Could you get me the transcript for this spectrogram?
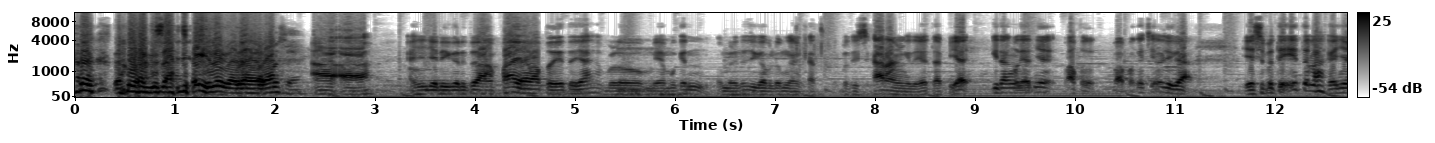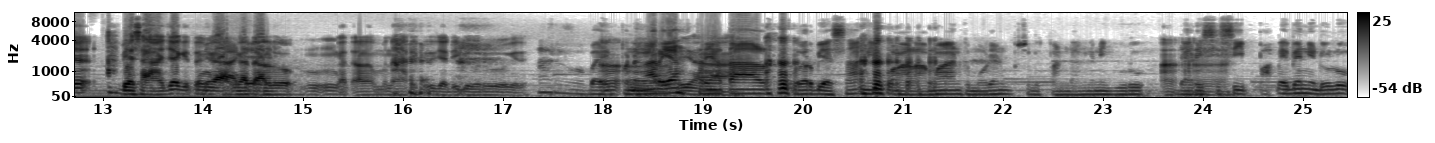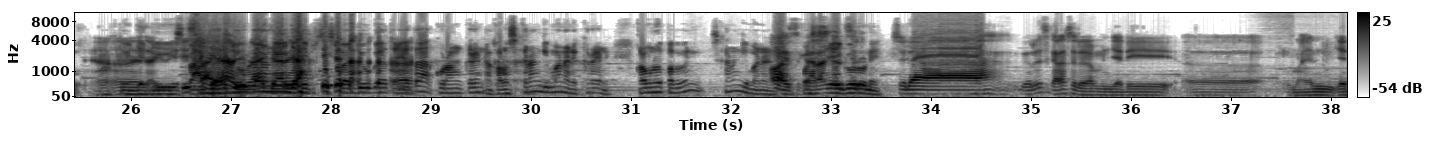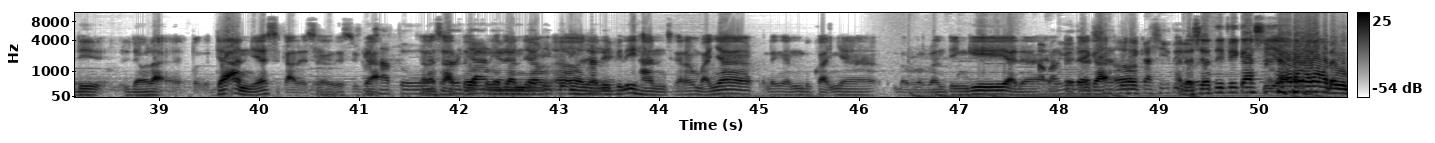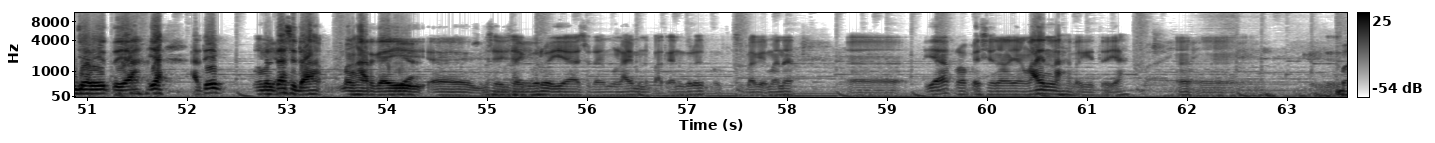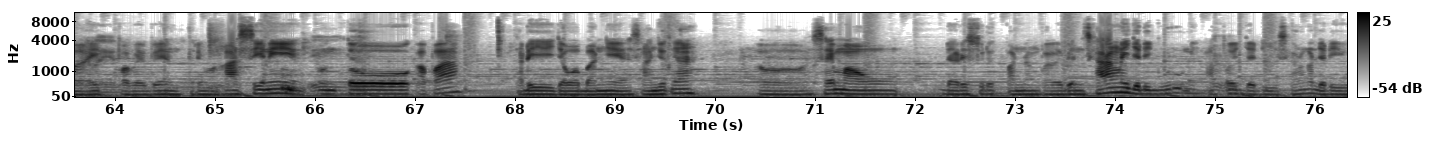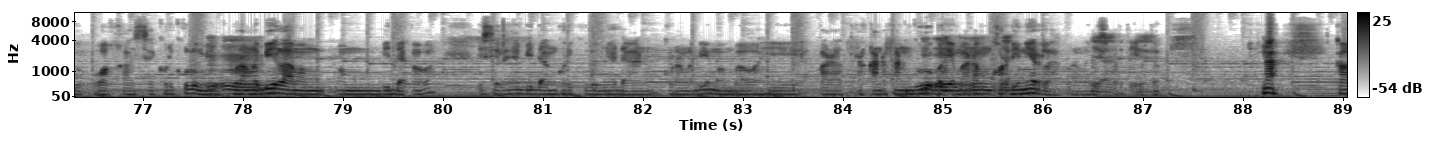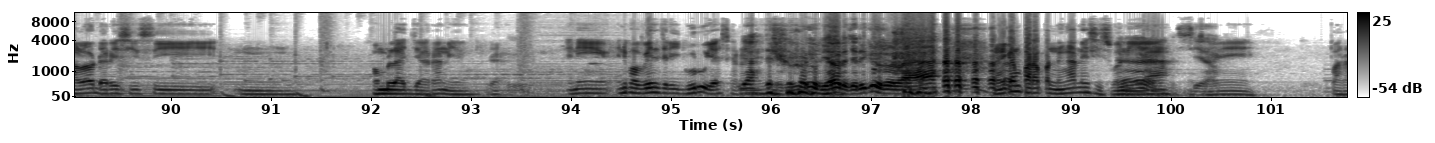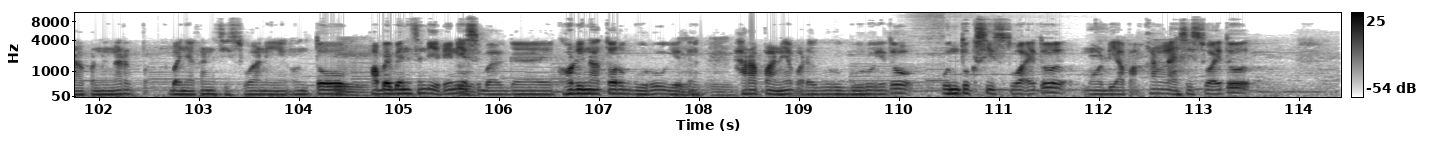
bagus aja gitu gak ada ya. ya? Ah, ah. Kayaknya jadi guru itu apa ya waktu itu ya belum. Ya mungkin pemerintah juga belum ngangkat seperti sekarang gitu ya. Tapi ya kita ngelihatnya waktu bapak kecil juga ya seperti itulah kayaknya. Ah biasa aja gitu nggak nggak terlalu nggak terlalu menarik gitu jadi guru gitu. Aduh, baik Heeh, pendengar ya. iya. ternyata luar biasa nih pengalaman kemudian sudut pandangnya nih guru Heeh. dari sisi Pak Beben nih dulu. Waktu Heeh, jadi pelajar ya, juga belajar nih ya. jadi siswa juga. Ternyata kurang keren. Nah kalau sekarang gimana nih? Keren kalau menurut Pak Beben sekarang gimana nih? Oh, sekarang kan guru nih. sudah guru sekarang sudah menjadi eh, lumayan jadi daulah pekerjaan ya sekali sekaligus juga salah satu salah satu pekerjaan, pekerjaan yang, jadi eh, pilihan jadi ya. pilihan sekarang banyak dengan bukanya perguruan tinggi ada apalagi ada LPTK, eh, sertifikasi itu ada ya, sertifikasi ya orang-orang pada itu ya ya artinya pemerintah Iya. sudah menghargai Iya. eh, saya guru ya sudah mulai menempatkan guru sebagaimana eh, ya profesional yang lain lah begitu ya Eh, eh, gitu. Baik Lain. Pak Beben, terima kasih nih Iya. untuk apa tadi jawabannya ya. Selanjutnya eh, saya mau dari sudut pandang Pak Beben sekarang nih jadi guru nih atau jadi sekarang kan jadi wakase kurikulum ya. Mm-mm. Kurang lebih lah mem, membida- apa istilahnya bidang kurikulumnya dan kurang lebih membawahi para rekan-rekan guru Mm-mm, bagaimana mm, mengkoordinir lah kurang lebih Iya, seperti iya. itu. Nah, kalau dari sisi hmm, pembelajaran ya, ini ini Pak Beben jadi guru ya sekarang. ya Jadi guru ya udah jadi guru lah Nah, ini kan para pendengar nih siswa nih Eh, ya. siap. Misalnya, para pendengar kebanyakan siswa nih untuk Hmm. Pak Beben sendiri nih Hmm. sebagai koordinator guru gitu. Hmm. Harapannya pada guru-guru itu untuk siswa itu mau diapakan lah siswa itu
